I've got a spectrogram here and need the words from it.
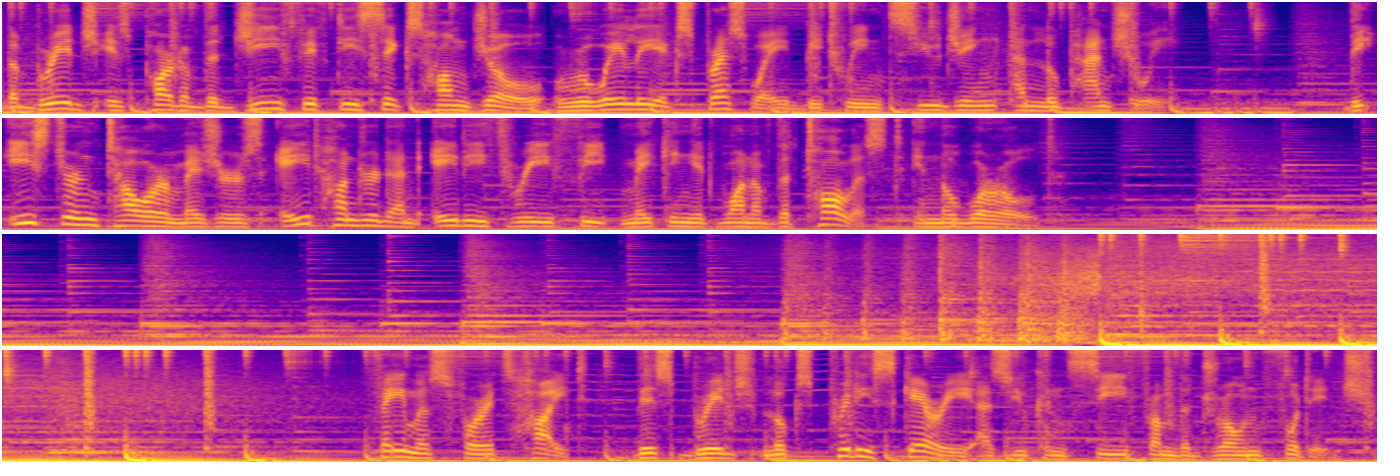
The bridge is part of the G56 Hangzhou-Ruili Expressway between Xujing and Liupanshui. The eastern tower measures 883 feet, making it one of the tallest in the world. Famous for its height, this bridge looks pretty scary as you can see from the drone footage.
